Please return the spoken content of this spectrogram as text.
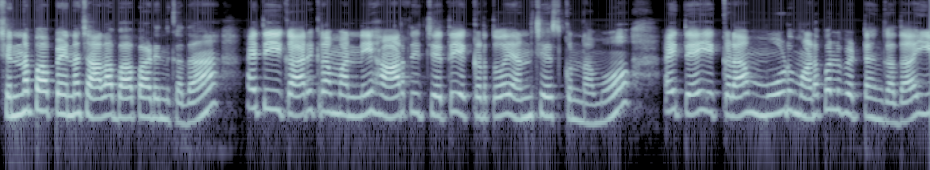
చిన్న పాప అయినా చాలా బాగా పాడింది కదా. అయితే ఈ కార్యక్రమాన్ని హారతి ఇచ్చైతే ఇక్కడతో ఎండ్ చేసుకున్నాము. అయితే ఇక్కడ మూడు మడపలు పెట్టాం కదా. ఈ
